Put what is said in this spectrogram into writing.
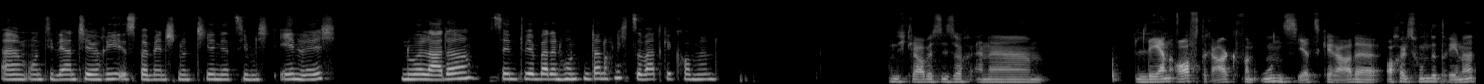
Ähm, und die Lerntheorie ist bei Menschen und Tieren ja ziemlich ähnlich. Nur leider sind wir bei den Hunden da noch nicht so weit gekommen. Und ich glaube, es ist auch ein Lernauftrag von uns jetzt gerade, auch als Hundetrainer,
